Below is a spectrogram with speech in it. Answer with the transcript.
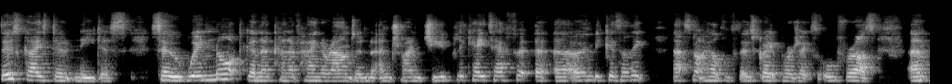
those guys don't need us. So we're not going to kind of hang around and, and try and duplicate effort at uh, own because I think that's not helpful for those great projects or for us. Um,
